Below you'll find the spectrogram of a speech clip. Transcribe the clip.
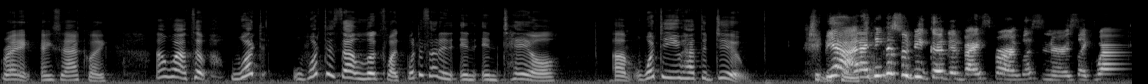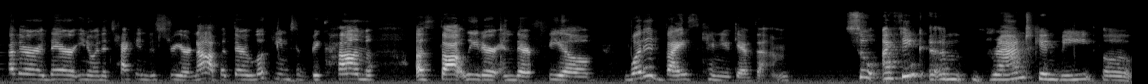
Right. Exactly. Oh wow. So what what does that look like? What does that in, in, entail? Um, what do you have to do yeah and i think this would be good advice for our listeners like whether they're you know in the tech industry or not but they're looking to become a thought leader in their field. What advice can you give them? So i think um, brand can be a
